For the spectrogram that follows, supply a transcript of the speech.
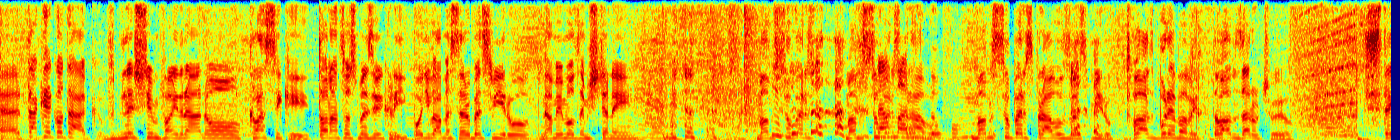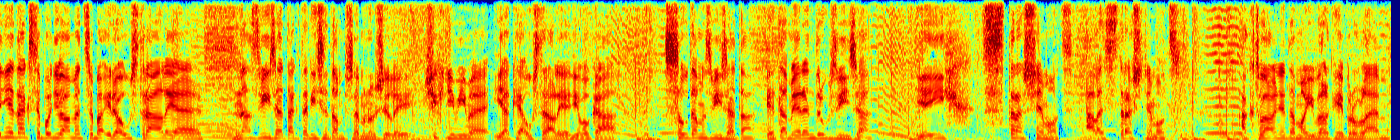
E, tak jako tak, v dnešním fajn ráno klasiky, to na co jsme zvyklí. Podíváme se do Besvíru, na mimozemšťany. mám super, mám super zprávu. Mám super zprávu z vesmíru. To vás bude bavit, to vám zaručuju. Stejně tak se podíváme třeba i do Austrálie, na zvířata, které se tam přemnožily. Všichni víme, jak je Austrálie divoká. Jsou tam zvířata, je tam jeden druh zvířat. Je jich strašně moc, ale strašně moc. Aktuálně tam mají velký problém.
